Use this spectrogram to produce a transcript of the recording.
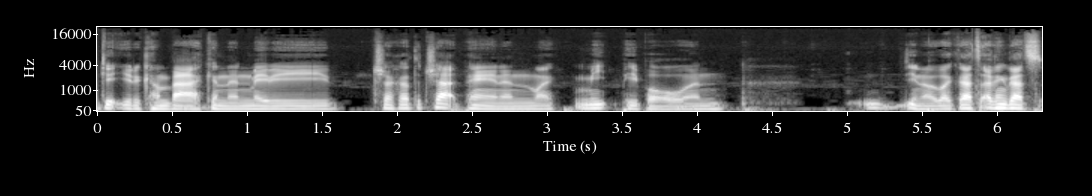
get you to come back and then maybe check out the chat pane and like meet people and you know like that's i think that's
